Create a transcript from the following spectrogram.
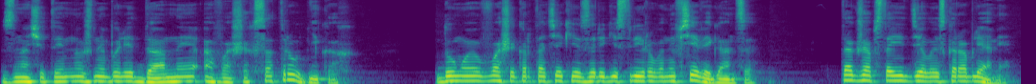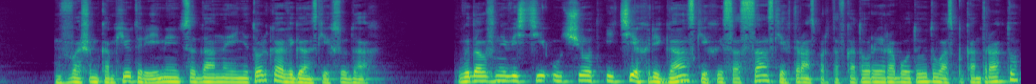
Значит, им нужны были данные о ваших сотрудниках. Думаю, в вашей картотеке зарегистрированы все веганцы. Также обстоит дело и с кораблями. В вашем компьютере имеются данные не только о веганских судах. Вы должны вести учет и тех риганских и сассанских транспортов, которые работают у вас по контракту?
